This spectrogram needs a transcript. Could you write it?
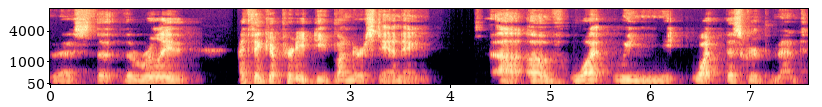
this, the the really, I think a pretty deep understanding uh, of what we what this group meant,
